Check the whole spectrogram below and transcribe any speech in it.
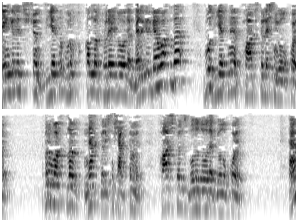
yengillatish uchun diyatni urug' tuqqanlar to'laydi deb belgilagan vaqtida bu diyatni poch to'lashni yo'l qo'ydi bir vaqt bilan naqd berishni shart qilmadi poch to'lash bo'ladi deb yo'l qo'ydi ham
